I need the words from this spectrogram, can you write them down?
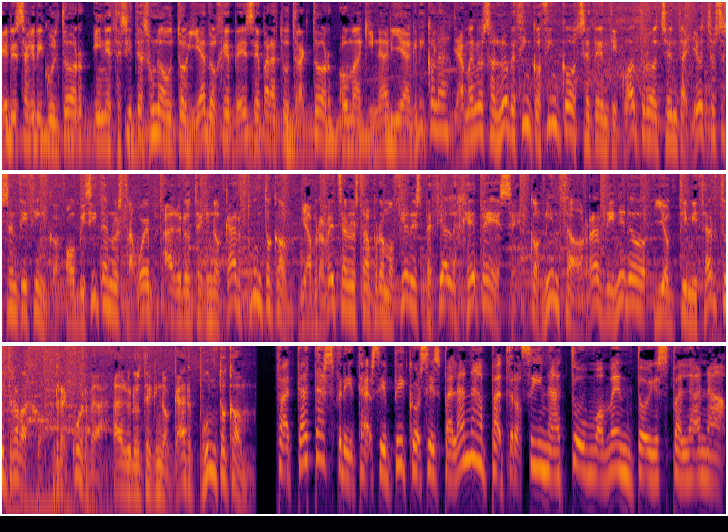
¿Eres agricultor y necesitas un autoguiado GPS para tu tractor o maquinaria agrícola? Llámanos al 955 74 88 65 o visita nuestra web agrotecnocar.com y aprovecha nuestra promoción especial GPS. Comienza a ahorrar dinero y optimizar tu trabajo. Recuerda agrotecnocar.com. Patatas fritas y picos hispalana patrocina tu momento hispalana.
